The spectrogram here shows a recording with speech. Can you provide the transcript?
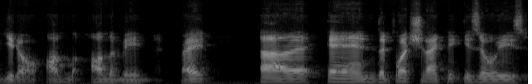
you know, on on the mainland, right? and the question I think is always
